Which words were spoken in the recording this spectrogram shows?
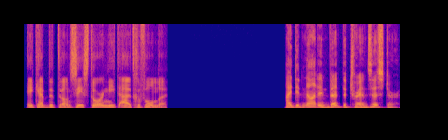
Ik heb de transistor niet uitgevonden. I did not invent the transistor.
